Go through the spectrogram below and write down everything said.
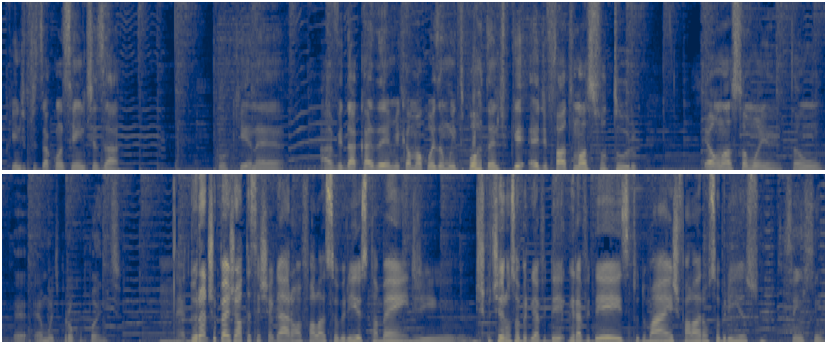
Porque a gente precisa conscientizar. Porque, né, a vida acadêmica é uma coisa muito importante, porque é de fato o nosso futuro. É o nosso amanhã. Então, é, é muito preocupante. Hum, é. Durante o PJ vocês chegaram a falar sobre isso também? De, discutiram sobre gravide- gravidez e tudo mais? Falaram sobre isso? Sim, sim.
